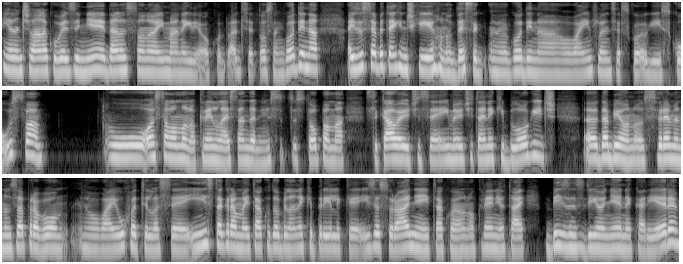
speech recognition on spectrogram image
jedan članak u vezi nje, danas ona ima negdje oko 28 godina, a iza sebe tehnički ono 10 uh, godina ovaj, influencerskog iskustva. U ostalom, ono, krenula je standardnim stopama, slikavajući se, imajući taj neki blogić, e, da bi ono s vremenom zapravo ovaj, uhvatila se i Instagrama i tako dobila neke prilike i za suradnje i tako je ono krenio taj biznis dio njene karijere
